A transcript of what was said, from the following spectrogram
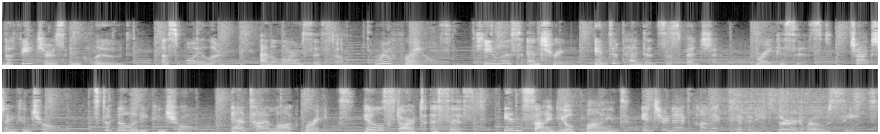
The features include a spoiler, an alarm system, roof rails, keyless entry, independent suspension, brake assist, traction control, stability control, anti-lock brakes, hill start assist. Inside you'll find internet connectivity, third row seats,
